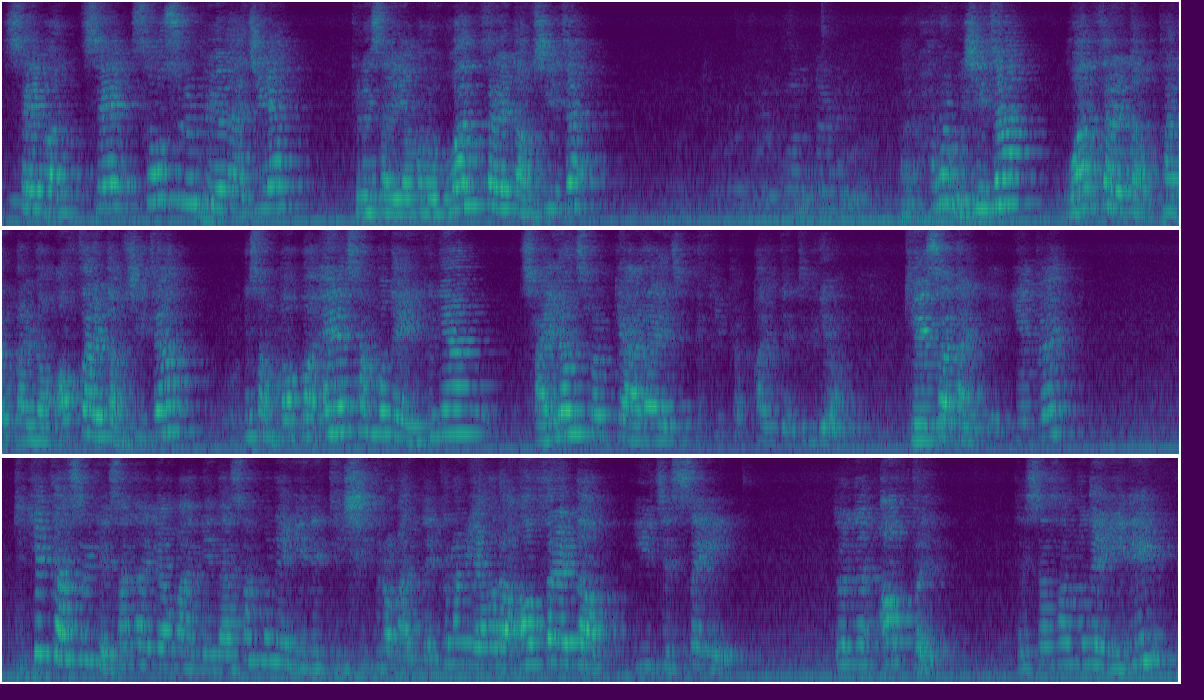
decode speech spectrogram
세 번째 서수를 표현하지요 그래서 영어로 1 third of 시작. 바로 하라고 시작. 1 third of 다른 말로 a third of 시작. 그래서 뭐뭐의 3분의 1 그냥 자연스럽게 알아야지 특히 평가할 때 들려. 계산할 때. 이해돼? 티켓 값을 계산하려고 합니다. 3분의 1이 DC 들어간대 그럼 영어로 a third of is same 또는 often 됐어? 3분의 1이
